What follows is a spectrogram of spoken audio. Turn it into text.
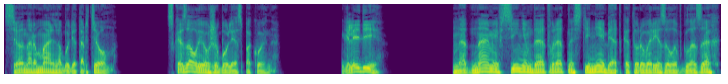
«Все нормально будет, Артем», сказал я уже более спокойно. «Гляди!» Над нами в синем до отвратности небе, от которого резало в глазах,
